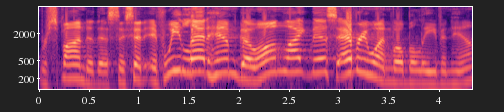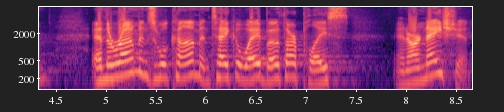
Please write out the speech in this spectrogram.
respond to this. They said, If we let him go on like this, everyone will believe in him and the Romans will come and take away both our place and our nation.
